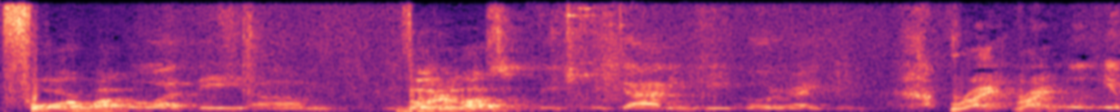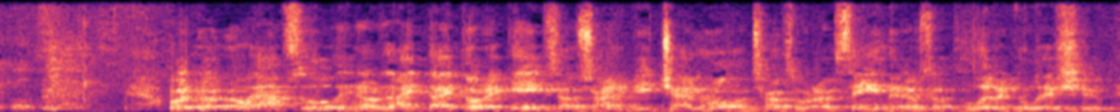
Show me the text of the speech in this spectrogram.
For what? for the, um... Voter laws? Regarding the voter ID. Right, right. We'll hear both sides. Well, no, no, absolutely. No, I, I thought I gave because I was trying to be general in terms of what I was saying, that it was a political issue.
